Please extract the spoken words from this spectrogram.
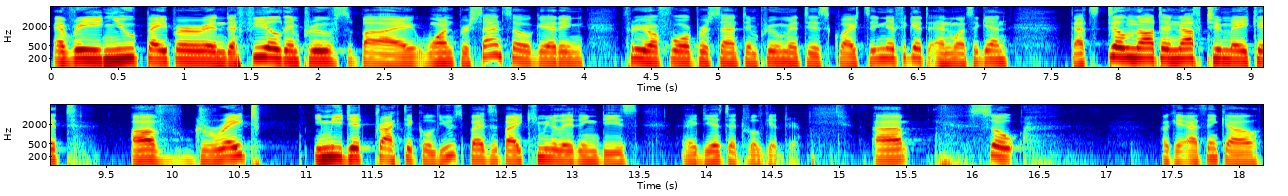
Every new paper in the field improves by 1%, so getting 3 or 4% improvement is quite significant. And once again, that's still not enough to make it of great immediate practical use, but it's by accumulating these ideas that we'll get there. Um, so Okay, I think I'll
